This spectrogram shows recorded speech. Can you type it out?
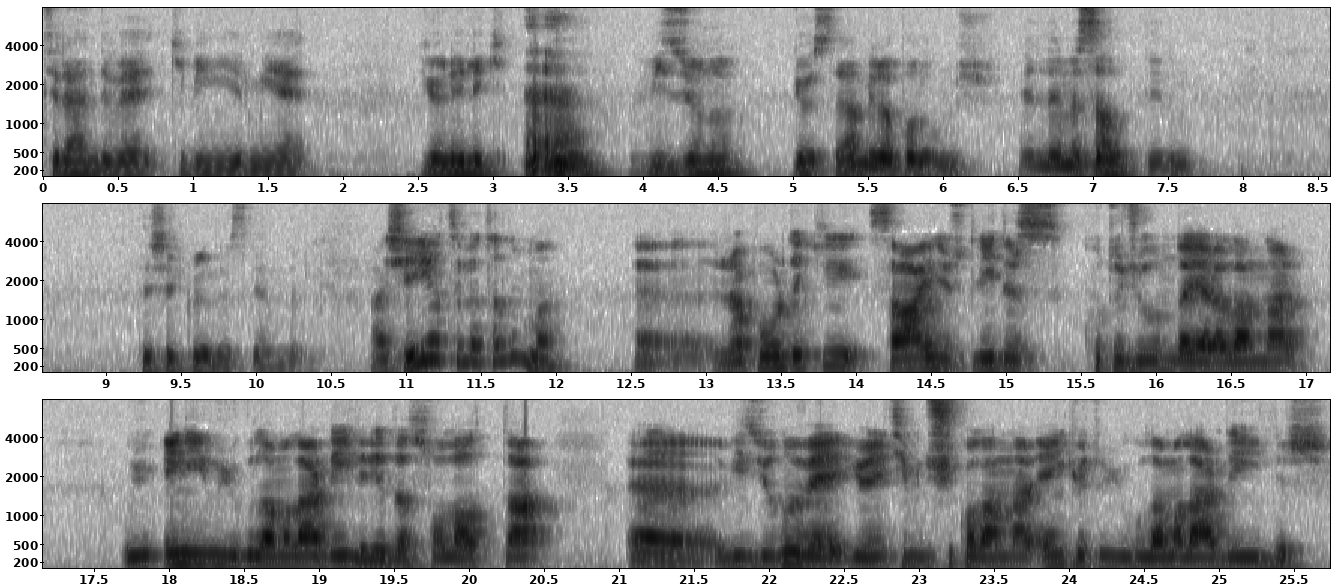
trendi ve 2020'ye yönelik vizyonu gösteren bir rapor olmuş. Ellerine sağlık diyelim. Teşekkür ederiz kendilerine. Ha, şeyi hatırlatalım mı? E, rapordaki sağ en üst Leaders kutucuğunda yer alanlar en iyi uygulamalar değildir ya da sol altta e, vizyonu ve yönetimi düşük olanlar en kötü uygulamalar değildir.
